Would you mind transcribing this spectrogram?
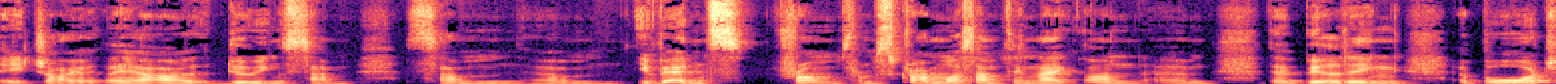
agile. They are doing some some um, events from from Scrum or something like that. Um, they're building a board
